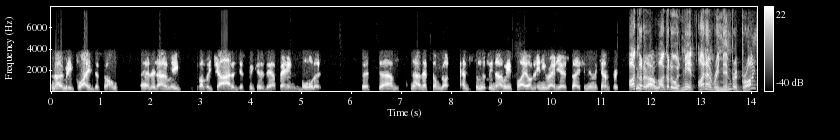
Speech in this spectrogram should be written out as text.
nobody played the song and it only probably charted just because our fans bought it. But um, no, that song got absolutely no airplay on any radio station in the country. I got to. I got to admit, I don't remember it, Brian.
